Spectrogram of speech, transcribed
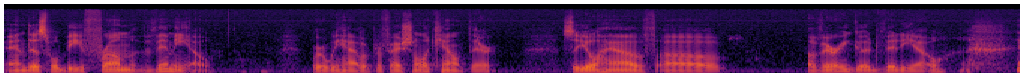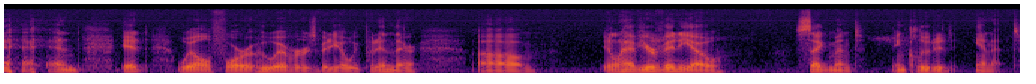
And this will be from Vimeo, where we have a professional account there. So you'll have uh, a very good video, and it will, for whoever's video we put in there, um, it'll have your video segment included in it.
